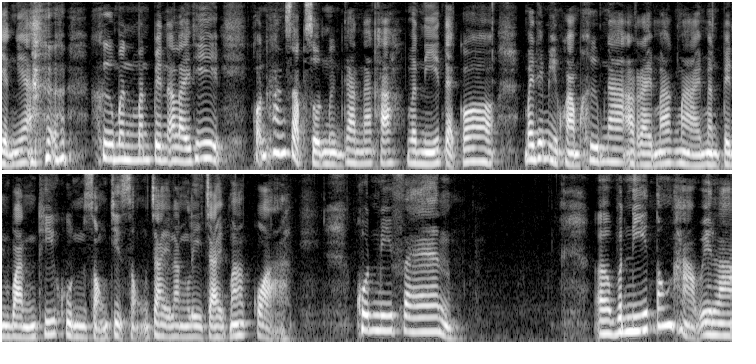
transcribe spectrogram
อย่างเงี้ย คือมันมันเป็นอะไรที่ค่อนข้างสับสนเหมือนกันนะคะ วันนี้แต่ก็ไม่ได้มีความคืบหน้าอะไรมากมาย มันเป็นวันที่คุณสองจิตสองใจลังเลใจมากกว่า คนมีแฟน วันนี้ต้องหาเวลา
